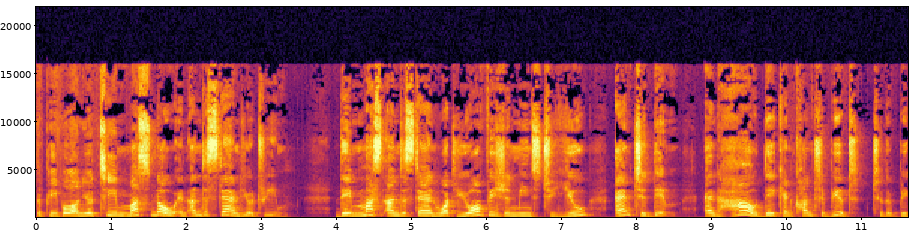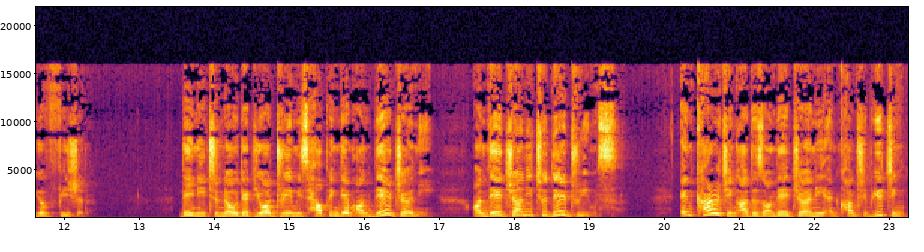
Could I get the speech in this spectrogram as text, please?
The people on your team must know and understand your dream. They must understand what your vision means to you and to them and how they can contribute to the bigger vision. They need to know that your dream is helping them on their journey on their journey to their dreams. Encouraging others on their journey and contributing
